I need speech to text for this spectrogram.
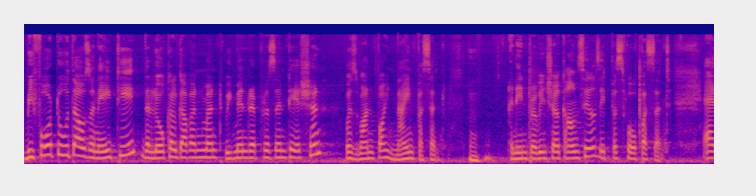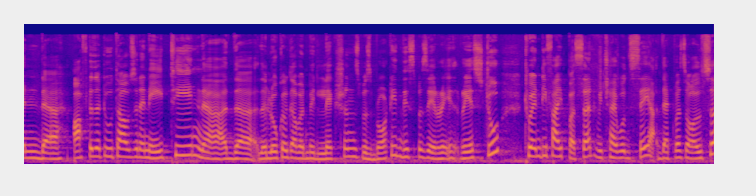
Before 2018, the local government women representation was 1.9%. mm -hmm. And in provincial councils, it was 4%. And uh, after the 2018, uh, the, the local government elections was brought in. This was a raise to 25%, which I would say that was also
